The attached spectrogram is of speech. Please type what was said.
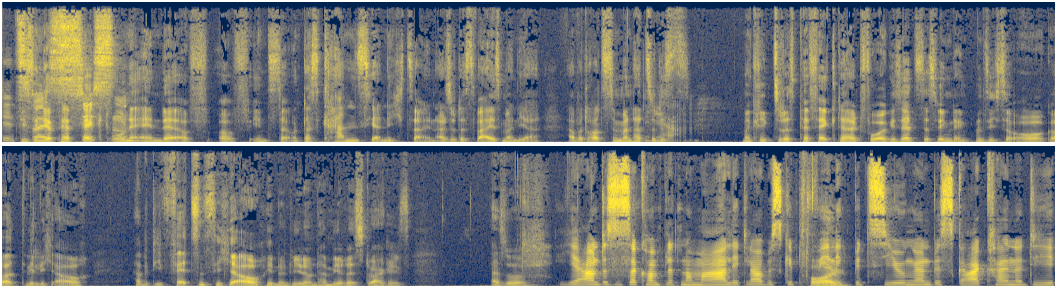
Die, die sind ja perfekt Süßen. ohne Ende auf, auf Insta. Und das kann es ja nicht sein. Also das weiß man ja. Aber trotzdem, man hat so ja. das, man kriegt so das Perfekte halt vorgesetzt, deswegen denkt man sich so, oh Gott, will ich auch. Aber die fetzen sicher auch hin und wieder und haben ihre Struggles. Also. Ja, und das ist ja komplett normal. Ich glaube, es gibt voll. wenig Beziehungen bis gar keine, die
